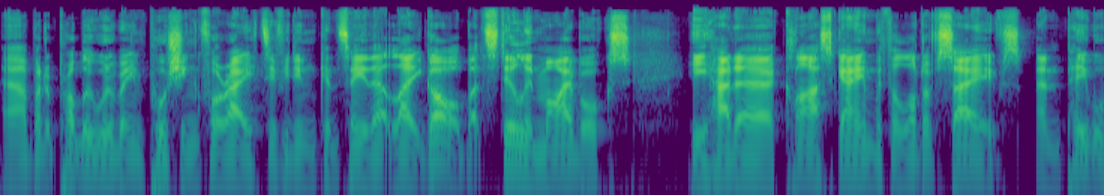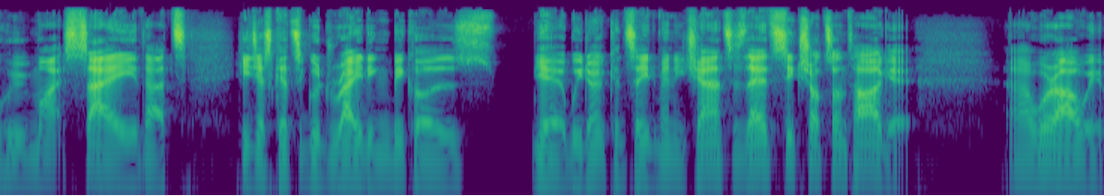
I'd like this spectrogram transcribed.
uh, but it probably would have been pushing for 8 if he didn't concede that late goal. But still, in my books, he had a class game with a lot of saves. And people who might say that he just gets a good rating because, yeah, we don't concede many chances. They had six shots on target. Uh, where are we?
